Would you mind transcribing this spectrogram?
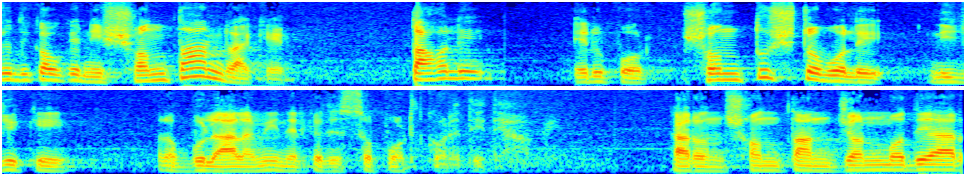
যদি কাউকে নিঃসন্তান রাখেন তাহলে এর উপর সন্তুষ্ট বলে নিজেকে রব্বুল আলমিনের কাছে সাপোর্ট করে দিতে হবে। কারণ সন্তান জন্ম দেওয়ার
